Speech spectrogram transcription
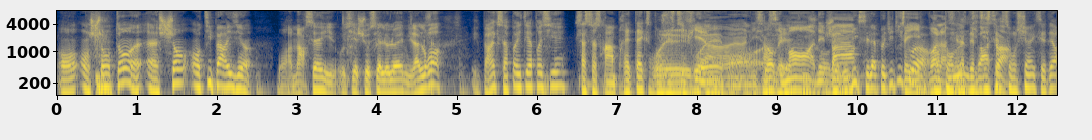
en, chantant un chant anti-parisien. Bon, à Marseille, au siège social de l'OM, il a le droit. Il paraît que ça n'a pas été apprécié. Ça, ce sera un prétexte pour Oui, justifier ouais, un, bon, licenciement, Non, un toujours, départ. Je vous dis que c'est la petite histoire. Voilà, Quand on la petite débarrasser de histoire. son chien, etc.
